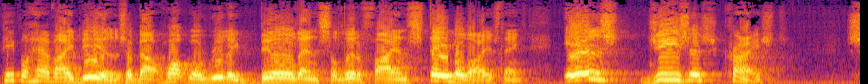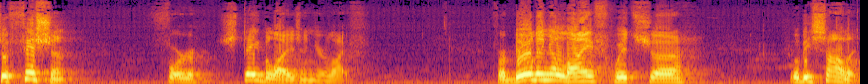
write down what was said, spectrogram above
people have ideas about what will really build and solidify and stabilize things. Is Jesus Christ sufficient for stabilizing your life? For building a life which uh, will be solid?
